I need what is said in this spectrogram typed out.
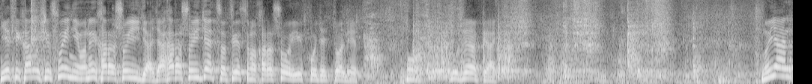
якщо хороші свині, вони хорошо їдять. А хорошо їдять, соответственно, хорошо і ходять в туалет. О, уже опять. Ну я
